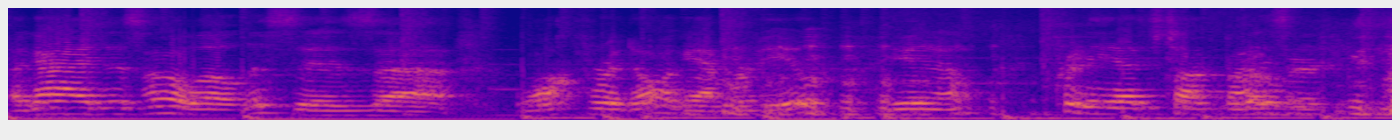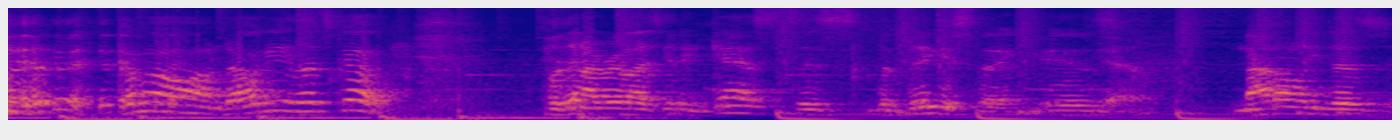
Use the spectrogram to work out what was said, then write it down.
a guy just? Oh well, this is uh, walk for a dog app review. You know, pretty. Uh, just talk about it. Come on, doggy, let's go. But then I realized getting guests is the biggest thing. Is Yeah. Not only does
